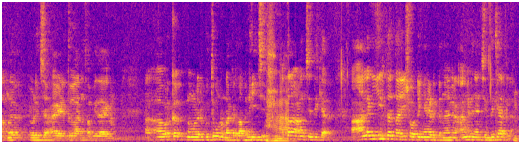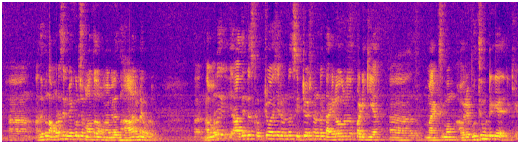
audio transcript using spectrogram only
നമ്മൾ വിളിച്ച എഴുത്തുകാരൻ സംവിധായകൻ സംവിധായകനും അവർക്ക് നമ്മളൊരു ബുദ്ധിമുട്ടുണ്ടാക്കരുത് അഭിനയിച്ച്. അത്രയാണ് ചിന്തിക്കാറ്. അല്ലെങ്കിൽ ഈ ഇതെന്താ ഈ ഷോട്ട് ഇങ്ങനെ എടുക്കുന്നത്? അങ്ങനെ അങ്ങനെ ഞാൻ ചിന്തിക്കാറില്ല. അതിപ്പോ നമ്മുടെ സിനിമയെ കുറിച്ച് മാത്രമേ നമുക്ക് അങ്ങനെ ധാരണയുള്ളൂ. നമ്മൾ അതിന്റെ സ്ക്രിപ്റ്റ് വായിച്ചിട്ടുണ്ട് സിറ്റുവേഷൻ ഉണ്ട് ഡയലോഗുകൾ പഠിക്കുക മാക്സിമം അവരെ ബുദ്ധിമുട്ടിക്കാതിരിക്കുക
